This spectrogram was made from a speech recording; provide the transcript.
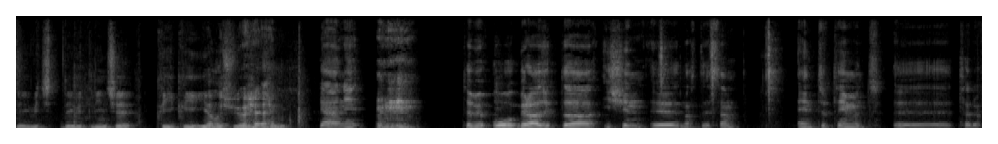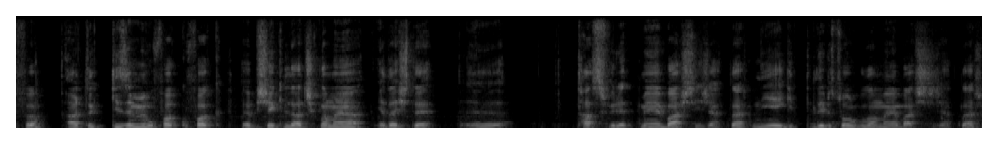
David, David Lynch'e kıyı kıyı yanaşıyor yani. Yani tabii o birazcık daha işin e, nasıl desem entertainment e, tarafı. Artık gizemi ufak ufak e, bir şekilde açıklamaya ya da işte e, tasvir etmeye başlayacaklar. Niye gittileri sorgulamaya başlayacaklar.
